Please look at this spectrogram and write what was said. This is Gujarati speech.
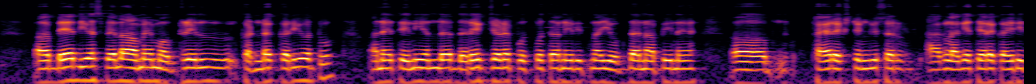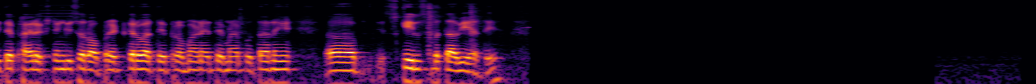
બે દિવસ પહેલાં અમે મોક ડ્રિલ કન્ડક્ટ કર્યું હતું અને તેની અંદર દરેક જણે પોતપોતાની રીતના યોગદાન આપીને ફાયર એક્સટિંગ્યુશર આગ લાગે ત્યારે કઈ રીતે ફાયર એક્સટિંગ્યુશર ઓપરેટ કરવા તે પ્રમાણે તેમણે પોતાની સ્કિલ્સ બતાવી હતી.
